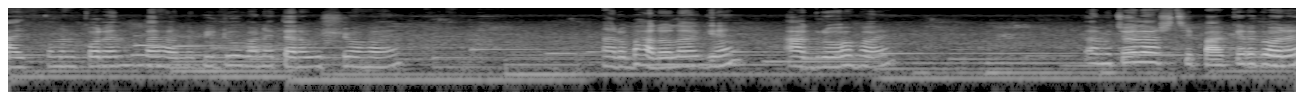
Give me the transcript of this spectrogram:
লাইক কমেন্ট করেন, তাহলে ভিডিও বানাইতে আরও উৎসাহ হয়। আরও ভালো লাগে, আগ্রহ হয়। আমি চলে আসছি পার্কের ঘরে।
